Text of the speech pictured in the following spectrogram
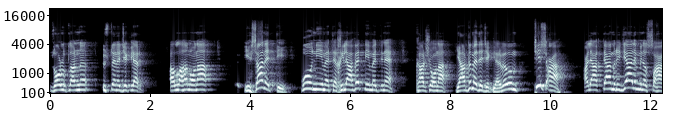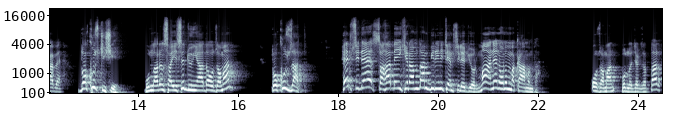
zorluklarını üstlenecekler. Allah'ın ona ihsan ettiği bu nimete, hilafet nimetine karşı ona yardım edecekler. Ve um tis'a ala akdam ricalin minas sahabe. Dokuz kişi. Bunların sayısı dünyada o zaman dokuz zat. Hepsi de sahabe-i kiramdan birini temsil ediyor. Manen onun makamında. O zaman bulunacak zatlar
